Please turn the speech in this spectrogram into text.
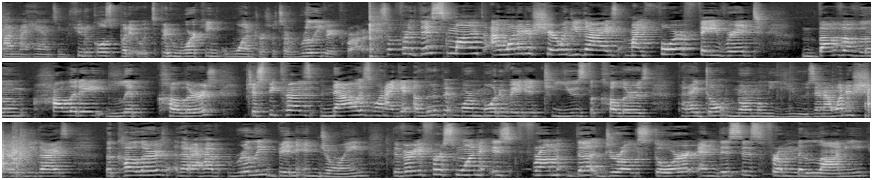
on my hands and cuticles, but it, has been working wonders. So it's a really great product. So for this month, I wanted to share with you guys my four favorite Vavavoom holiday lip colors just because now is when I get a little bit more motivated to use the colors that I don't normally use and I want to share with you guys the colors that I have really been enjoying. The very first one is from the drugstore and this is from Milani.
